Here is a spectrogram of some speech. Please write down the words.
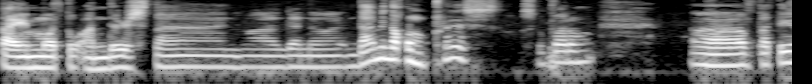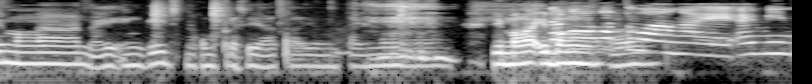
time mo to understand, mga gano'n. Ang dami na-compress. So, parang, ah, pati yung mga nai-engage, na-compress yata yung time mo. yung mga ibang... Nakakatuwa ah, nga eh. I mean,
